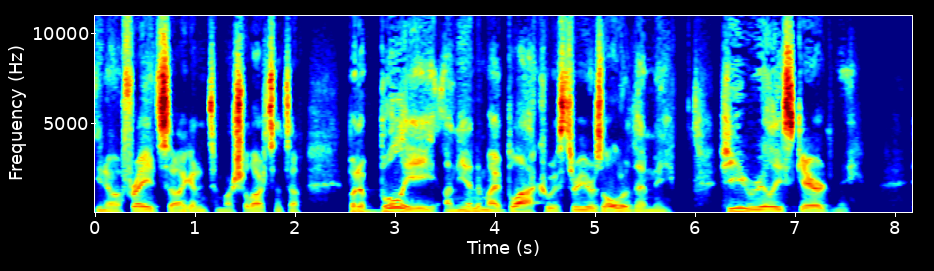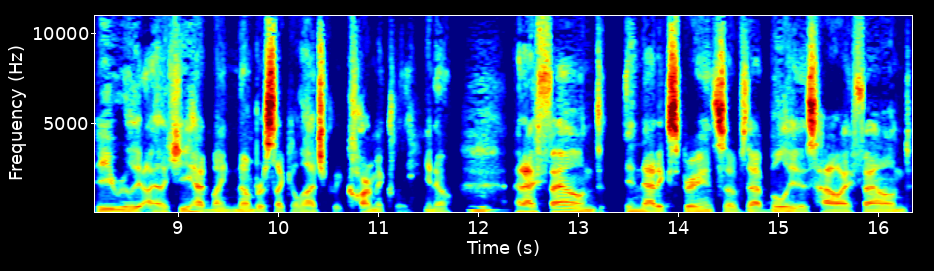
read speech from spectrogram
you know, afraid. So I got into martial arts and stuff. But a bully on the end of my block who was three years older than me, he really scared me. He really, I, like, he had my number psychologically, karmically, you know. Mhm. And I found in that experience of that bully is how I found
